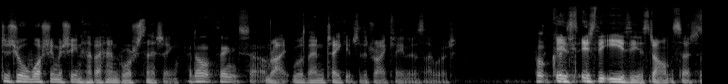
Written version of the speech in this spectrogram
Does your washing machine have a hand wash setting? I don't think so. Right, well then take it to the dry cleaners. I would. But could Is you, is the easiest answer to so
